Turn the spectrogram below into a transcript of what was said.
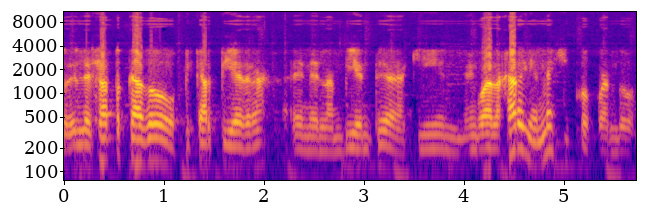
les ha tocado picar piedra en el ambiente aquí en, en Guadalajara y en México cuando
